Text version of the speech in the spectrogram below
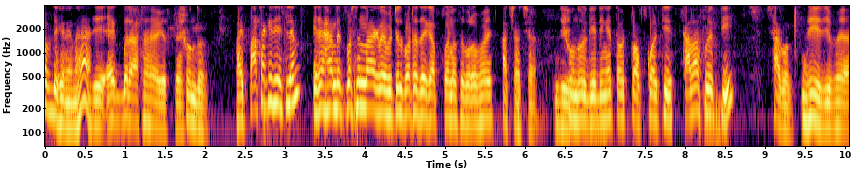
সব দেখে নেন হ্যাঁ? জি একবার আঠা হয়ে গেছে। সুন্দর। ভাই পাঠা কি দিয়েছিলেন? এটা হান্ড্রেড পার্সেন্ট নাগরা বিটেল পাঠা দিয়ে গাব কয়েন আছে বড় ভাই। আচ্ছা আচ্ছা। সুন্দর গ্রেডিং এর তবে টপ কোয়ালিটির কালারফুল একটি ছাগল। জি জি ভাইয়া।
